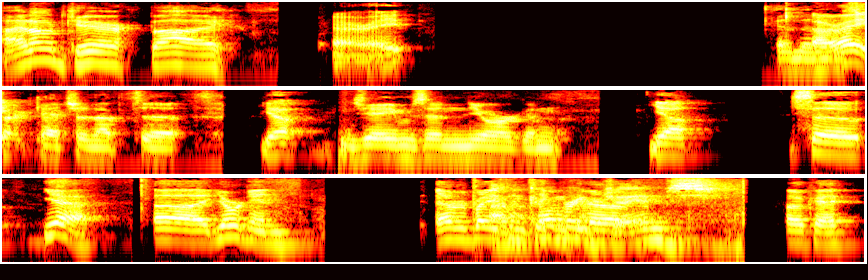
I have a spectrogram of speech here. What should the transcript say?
I don't care. Bye. All right. And then All I right. start catching up to Yep. James and Jorgen. Yep. So yeah, uh, Jorgen, everybody's I'm been taken covering care of. James Okay.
